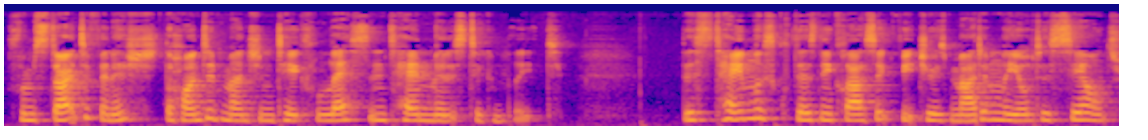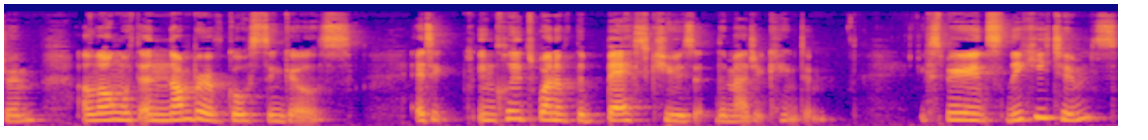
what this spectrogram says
From start to finish, the Haunted Mansion takes less than 10 minutes to complete. This timeless Disney classic features Madame Leota's seance room, along with a number of ghosts and ghouls. It includes one of the best queues at the Magic Kingdom. Experience leaky tombs,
